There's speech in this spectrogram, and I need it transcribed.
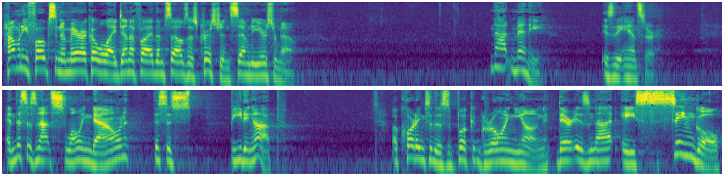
how many folks in America will identify themselves as Christians 70 years from now? Not many, is the answer. And this is not slowing down, this is speeding up. According to this book, Growing Young, there is not a single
